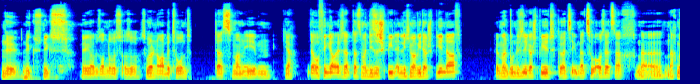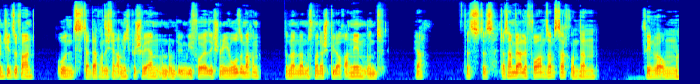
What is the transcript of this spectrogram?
Nö, nix, nix mega Besonderes. Also es wurde nochmal betont, dass man eben, ja, darauf hingearbeitet hat, dass man dieses Spiel endlich mal wieder spielen darf wenn man Bundesliga spielt, gehört es eben dazu, auswärts nach, nach, nach München zu fahren. Und dann darf man sich dann auch nicht beschweren und, und irgendwie vorher sich schnell die Hose machen, sondern dann muss man das Spiel auch annehmen und ja, das, das, das haben wir alle vor am Samstag und dann sehen wir um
